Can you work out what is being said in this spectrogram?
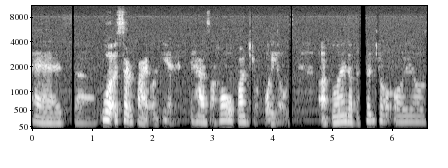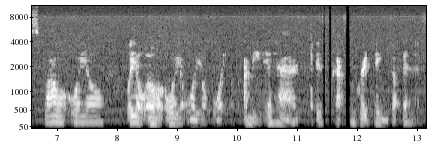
has, uh, well, it's certified organic. It has a whole bunch of oils, a blend of essential oils, flower oil, oil, oil, oil, oil, oil. I mean, it has, it's got some great things up in this.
